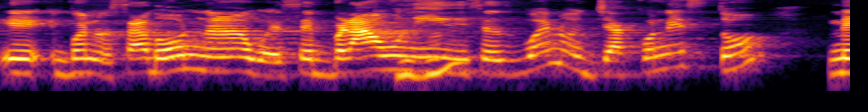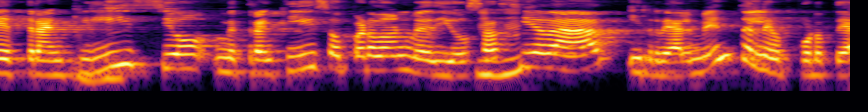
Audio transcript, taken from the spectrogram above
eh, bueno, esa dona o ese brownie, y dices, bueno, ya con esto me tranquilizo, me tranquilizo, perdón, me dio saciedad y realmente le aporté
